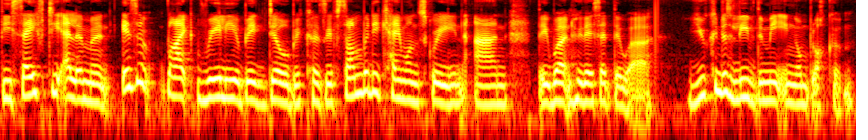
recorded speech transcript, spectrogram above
The safety element isn't like really a big deal because if somebody came on screen and they weren't who they said they were, you can just leave the meeting and block them.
